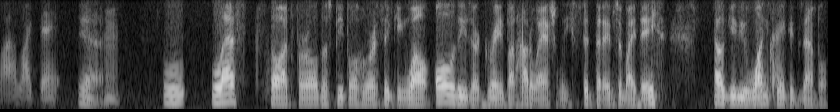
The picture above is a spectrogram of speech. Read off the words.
I like that. Yeah. Mm-hmm. Last thought for all those people who are thinking, well, all of these are great, but how do I actually fit that into my day? I'll give you one okay. quick example.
